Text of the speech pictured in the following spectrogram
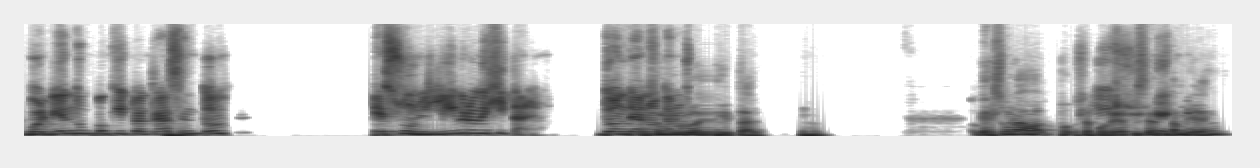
volviendo un poquito atrás entonces, es un libro digital donde es un libro digital. Es una, se podría decir también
